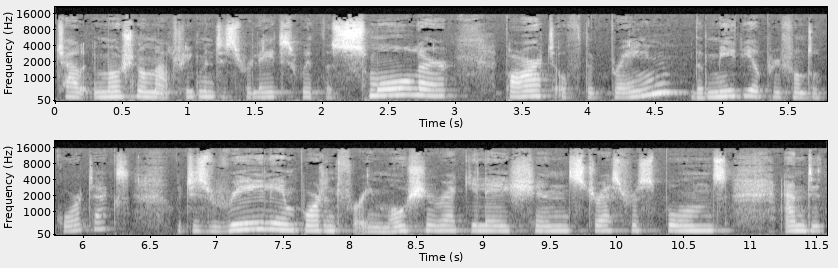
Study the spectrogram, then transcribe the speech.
child emotional maltreatment is related with a smaller part of the brain, the medial prefrontal cortex, which is really important for emotion regulation, stress response, and it,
